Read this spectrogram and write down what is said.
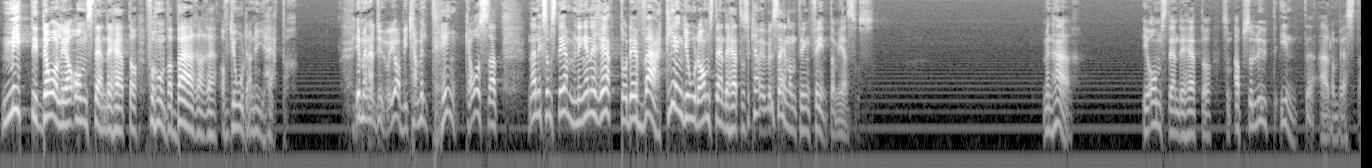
Mitt i dåliga omständigheter får hon vara bärare av goda nyheter. Jag menar du och jag, vi kan väl tänka oss att när liksom stämningen är rätt och det är verkligen goda omständigheter så kan vi väl säga någonting fint om Jesus. Men här, i omständigheter som absolut inte är de bästa,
